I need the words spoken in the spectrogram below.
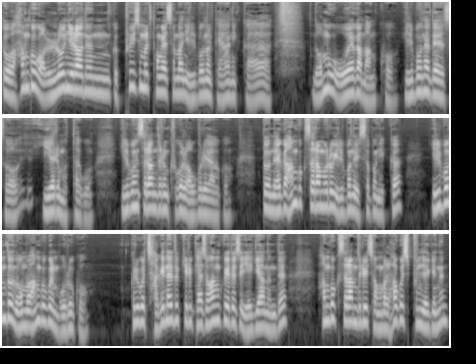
또 한국 언론이라는 그 프리즘을 통해서만 일본을 대하니까 너무 오해가 많고 일본에 대해서 이해를 못하고 일본 사람들은 그걸 억울해하고 또 내가 한국 사람으로 일본에 있어 보니까 일본도 너무 한국을 모르고 그리고 자기네들끼리 계속 한국에 대해서 얘기하는데 한국 사람들이 정말 하고 싶은 얘기는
